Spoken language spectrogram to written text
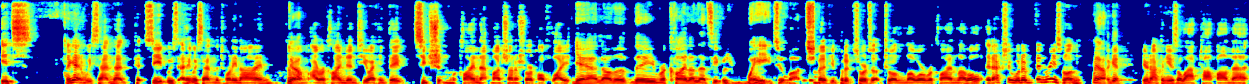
it's again, we sat in that seat. We I think we sat in the 29. Yeah. Um, I reclined into you. I think they seats shouldn't recline that much on a short haul flight. Yeah, no, the the recline on that seat was way too much. But if you put it towards to a lower recline level, it actually would have been reasonable. Yeah. Again, you're not going to use a laptop on that.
